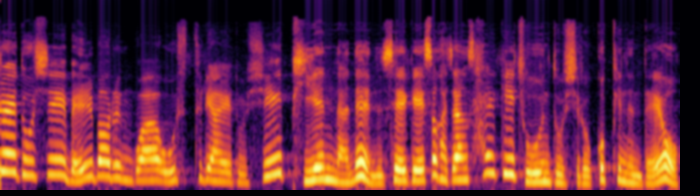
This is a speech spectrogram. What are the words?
호주의 도시 멜버른과 오스트리아의 도시 비엔나는 세계에서 가장 살기 좋은 도시로 꼽히는데요.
